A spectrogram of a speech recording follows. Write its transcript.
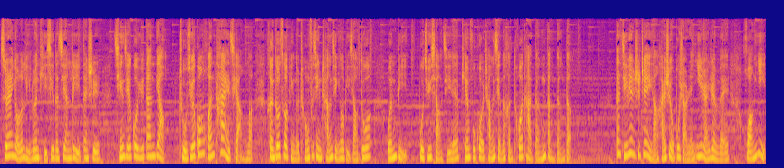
虽然有了理论体系的建立，但是情节过于单调。主角光环太强了，很多作品的重复性场景又比较多，文笔不拘小节，篇幅过长显得很拖沓，等等等等。但即便是这样，还是有不少人依然认为黄易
